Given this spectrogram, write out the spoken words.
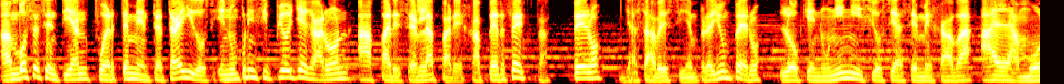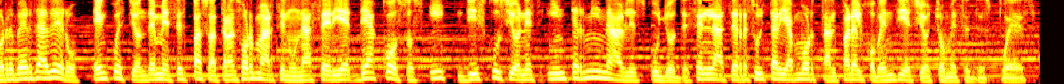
Ambos se sentían fuertemente atraídos y en un principio llegaron a parecer la pareja perfecta. Pero, ya sabes, siempre hay un pero, lo que en un inicio se asemejaba al amor verdadero, en cuestión de meses pasó a transformarse en una serie de acosos y discusiones interminables cuyo desenlace resultaría mortal para el joven 18 meses después.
